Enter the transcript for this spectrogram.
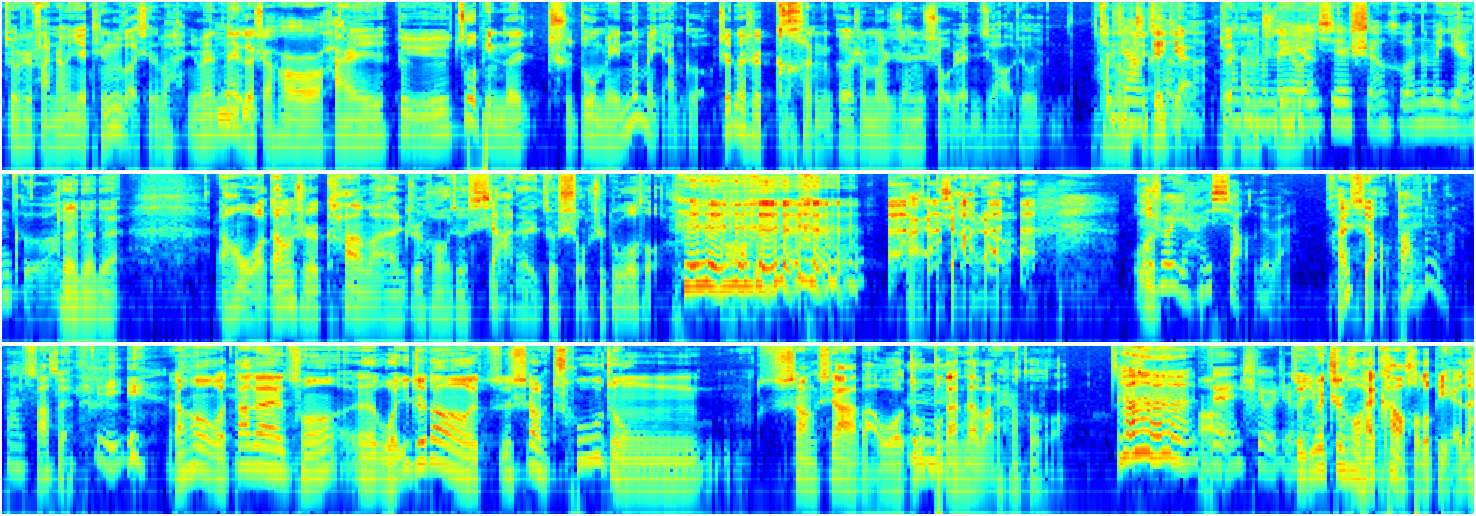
就是反正也挺恶心的吧，因为那个时候还对于作品的尺度没那么严格，真的是啃个什么人手人脚，就他能直接演，对他能直接演，没有一些审核那么严格，对对对。然后我当时看完之后就吓得就手直哆嗦，哦、太吓人了。那时候也还小对吧？还小，八岁吧，八八岁。然后我大概从呃，我一直到上初中上下吧，我都不敢在晚上上厕所。对，是有这种。就因为之后还看了好多别的。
